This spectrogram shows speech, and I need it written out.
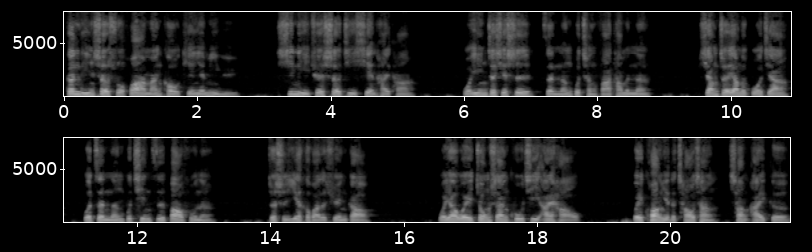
跟邻舍说话满口甜言蜜语，心里却设计陷害他。我因这些事怎能不惩罚他们呢？像这样的国家，我怎能不亲自报复呢？这是耶和华的宣告。我要为众山哭泣哀嚎。为旷野的草场唱哀歌，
